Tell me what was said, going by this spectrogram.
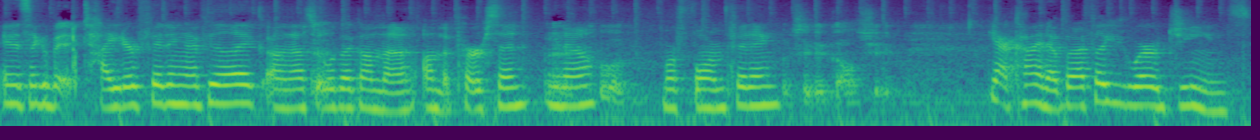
and it's like a bit tighter fitting. I feel like, oh, that's what it looked like on the on the person, you know, Cool. more form fitting. Looks like a golf shirt. Yeah, kind of, but I feel like you could wear jeans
